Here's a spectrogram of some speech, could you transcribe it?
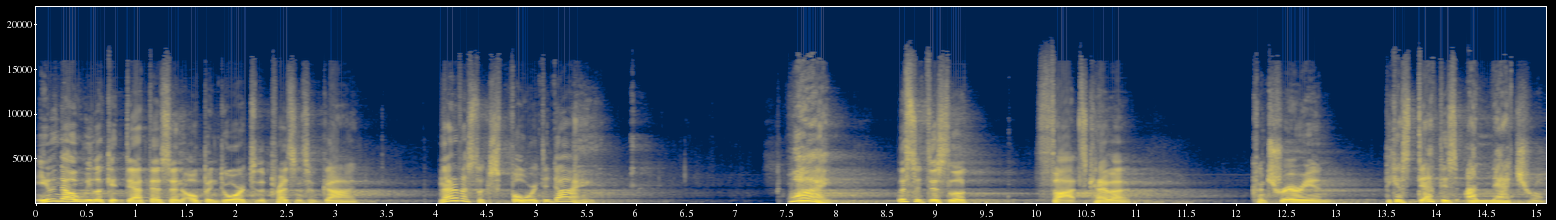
even though we look at death as an open door to the presence of God, none of us looks forward to dying. Why? Listen to this little thought. It's kind of a contrarian because death is unnatural.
